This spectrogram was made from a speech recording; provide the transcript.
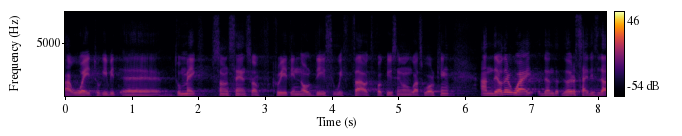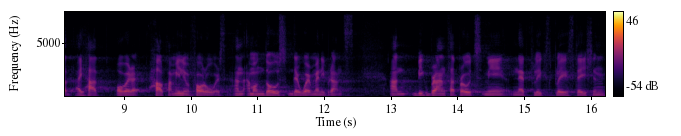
a way to give it, uh, to make some sense of creating all this without focusing on what's working. And the other way, the, the other side is that I had over half a million followers, and among those, there were many brands. And big brands approached me, Netflix, PlayStation,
